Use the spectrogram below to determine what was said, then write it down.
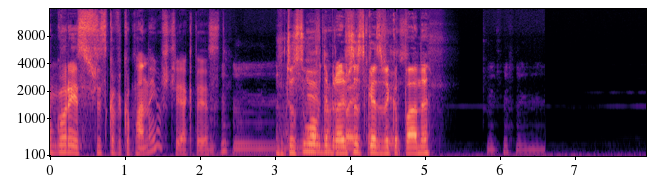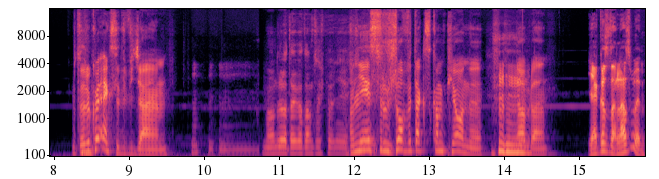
U góry jest wszystko wykopane już, czy jak to jest? Dosłownie prawie wszystko jest jest. wykopane. Bo to tylko exit widziałem. No dlatego tam coś pewnie jeszcze On nie jest różowy tak skampiony. Dobra. Ja go znalazłem.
